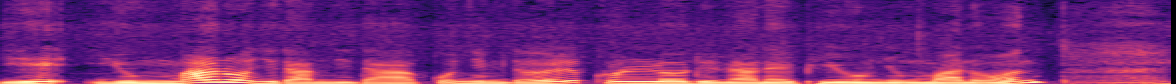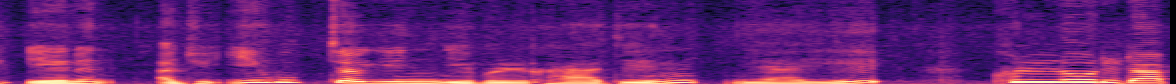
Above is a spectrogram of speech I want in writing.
얘 6만 원이랍니다. 꽃님들 콜로리난의 비움 6만 원. 얘는 아주 이국적인 잎을 가진 이 아이 클로리라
